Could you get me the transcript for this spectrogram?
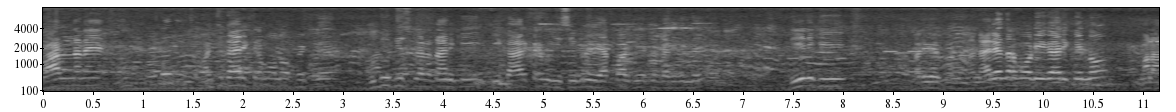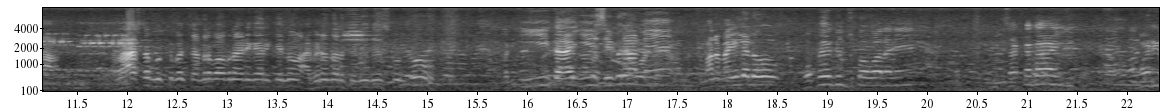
వాళ్ళనే మంచి కార్యక్రమంలో పెట్టి ముందుకు తీసుకెళ్ళడానికి ఈ కార్యక్రమం ఈ శిబిరం ఏర్పాటు చేయడం జరిగింది. దీనికి మరి నరేంద్ర మోడీ గారికి ఎన్నో మన రాష్ట్ర ముఖ్యమంత్రి చంద్రబాబు నాయుడు గారికి ఎన్నో అభినందనలు తెలియజేసుకుంటూ మరి ఈ ఈ శిబిరాన్ని మన మహిళలు ఉపయోగించుకోవాలని చక్కగా మరి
